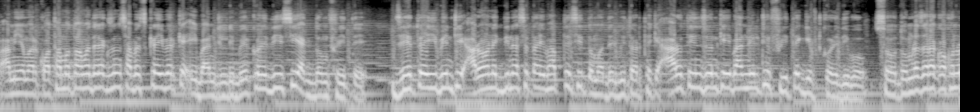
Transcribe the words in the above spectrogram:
আমি আমার কথা মতো আমাদের একজন সাবস্ক্রাইবারকে এই বান্ডিলটি বের করে দিয়েছি একদম ফ্রিতে যেহেতু এই ইভেন্টটি আরও অনেক দিন আছে, তাই ভাবতেছি তোমাদের ভিতর থেকে আরও তিনজনকে এই বান্ডিলটি ফ্রিতে গিফট করে দিব। সো তোমরা যারা কখনো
